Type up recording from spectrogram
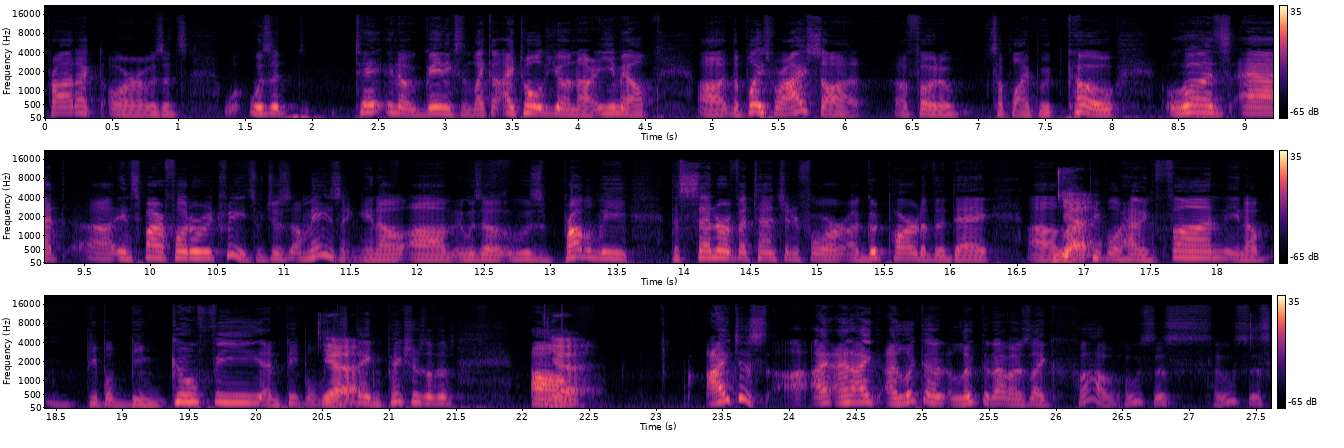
product, or was it was it you know gaining some? Like I told you in our email, uh, the place where I saw a photo supply booth co was at uh, Inspire Photo Retreats, which is amazing. You know, um, it was a it was probably the center of attention for a good part of the day. Uh, a yeah. lot of people are having fun. You know, people being goofy and people yeah. taking pictures of them. Um, yeah. I just I and I, I looked at looked it up. I was like, wow, who's this? Who's this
